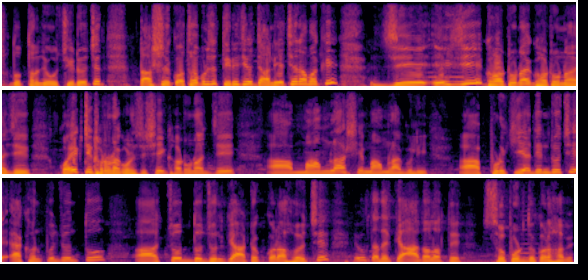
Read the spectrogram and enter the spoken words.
সদর থানা যে ওসি রয়েছেন, তার সঙ্গে কথা বলেছে। তিনি যে জানিয়েছেন আমাকে যে, এই যে ঘটনায় ঘটনায় যে কয়েকটি ঘটনা ঘটেছে, সেই ঘটনার যে মামলা, সেই মামলাগুলি প্রক্রিয়াধীন রয়েছে। এখন পর্যন্ত চোদ্দ জনকে আটক করা হয়েছে এবং তাদেরকে আদালতে সোপর্দ করা হবে।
